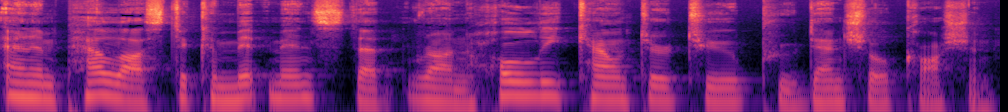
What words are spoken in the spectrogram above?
and impel us to commitments that run wholly counter to prudential caution.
